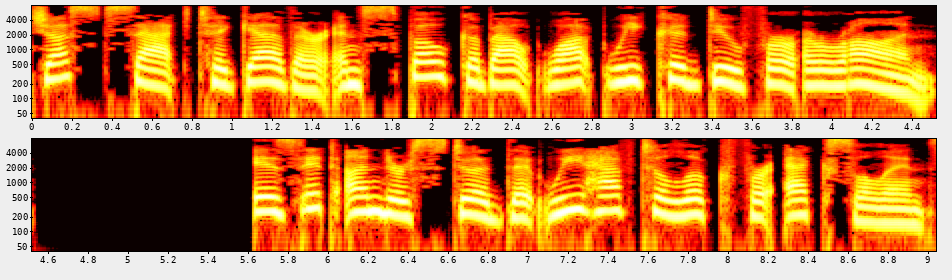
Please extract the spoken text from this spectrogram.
just sat together and spoke about what we could do for Iran. Is it understood that we have to look for excellence,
